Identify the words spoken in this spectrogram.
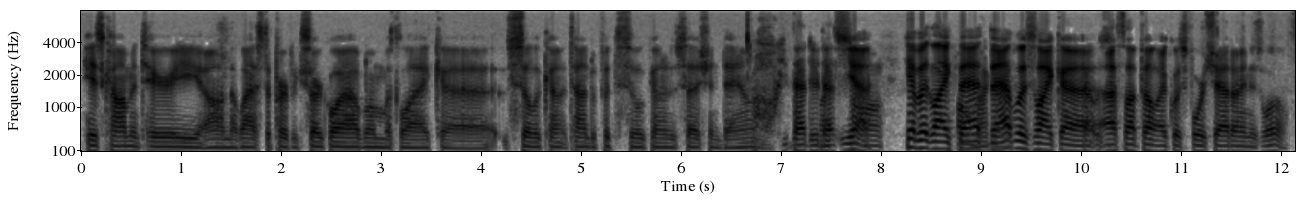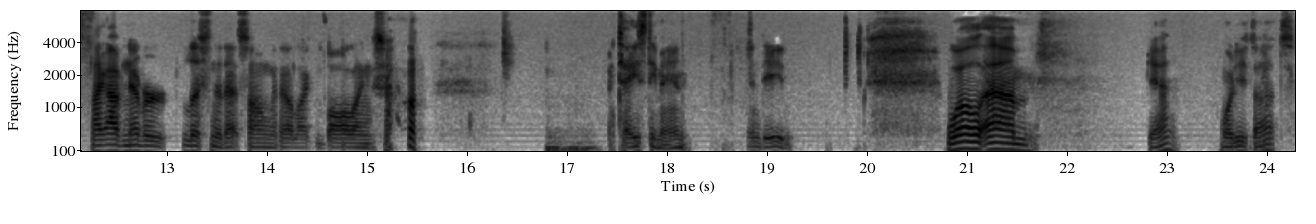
his commentary on the last of Perfect Circle album with like uh, silicone time to put the silicone in the session down. Oh, that dude, Like, that yeah. song. Yeah, but like Oh that, that was like uh, That was- I thought felt like was foreshadowing as well. Like I've never listened to that song without like bawling. So Tasty, man. Indeed. Well, um, yeah. What are your thoughts?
